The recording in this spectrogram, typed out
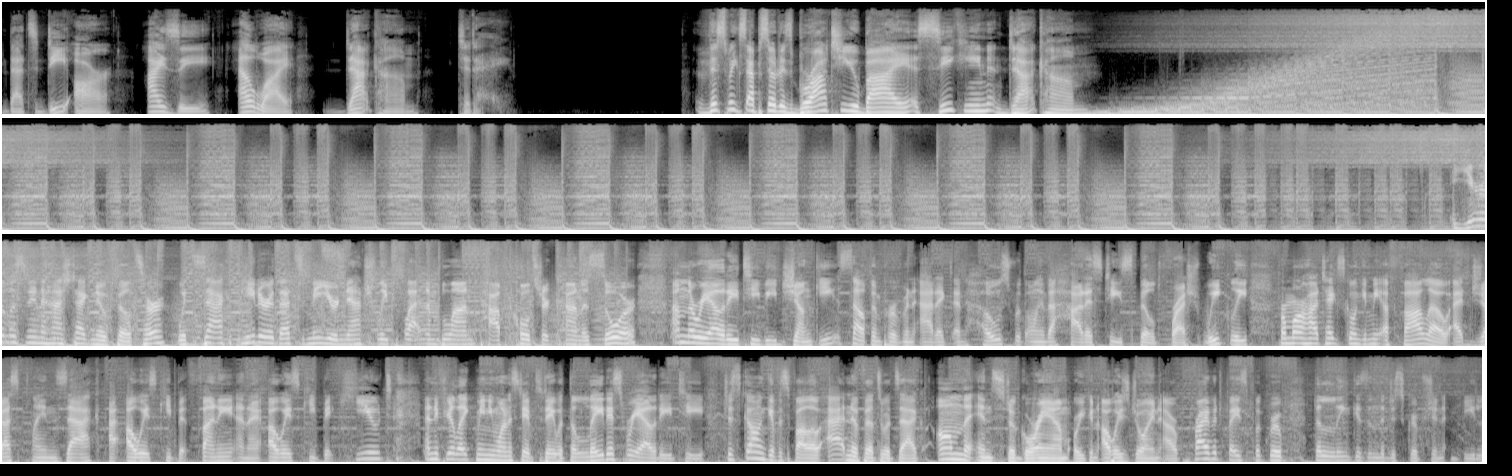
That's D R I Z L Y dot com today. This week's episode is brought to you by Seeking.com. You're listening to hashtag no filter with Zack Peter. That's me, your naturally platinum blonde pop culture connoisseur. I'm the reality TV junkie, self improvement addict, and host with only the hottest tea spilled fresh weekly. For more hot takes, go and give me a follow at Just Plain Zack. I always keep it funny and I always keep it cute. And if you're like me and you want to stay up to date with the latest reality tea, just go and give us a follow at No Filter with Zack on the Instagram, or you can always join our private Facebook group. The link is in the description below.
